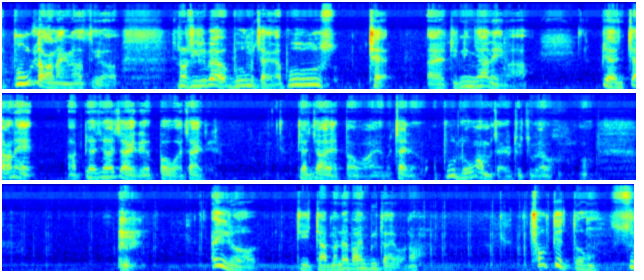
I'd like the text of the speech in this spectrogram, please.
အပူးလာနိုင်လားဆိုတော့ကျွန်တော်ဒီဘက်အပူးမကြိုက်ဘူးအပူးထက်အဲဒီနေ့ညနေမှာပြန်ကြနဲ့ပြန်ကြကြိုက်တယ်ပေါ့ဝါကြိုက်တယ်ပြန်ကြရဲပေါ့ဝါရဲမကြိုက်တယ်အပူးလုံးဝမကြိုက်ဘူးဒီလိုပဲပေါ့နော်အဲ့တော့ဒီဒါမနေ့ပိုင်းပြီးကြရပါတော့613စု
